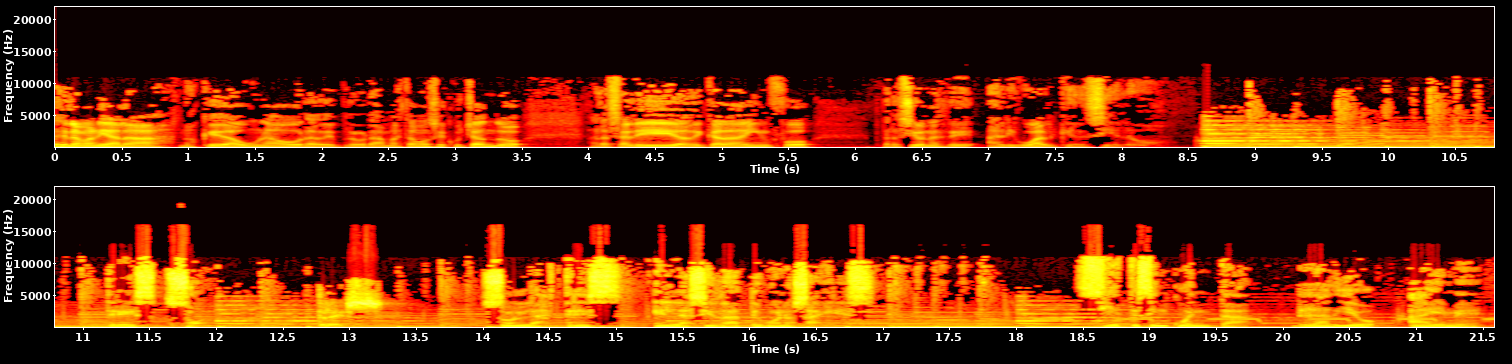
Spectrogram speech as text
3 de la mañana, nos queda una hora de programa. Estamos escuchando a la salida de cada info versiones de Al igual que el cielo. Tres son. Tres. Son las tres en la ciudad de Buenos Aires. 750 Radio AM.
